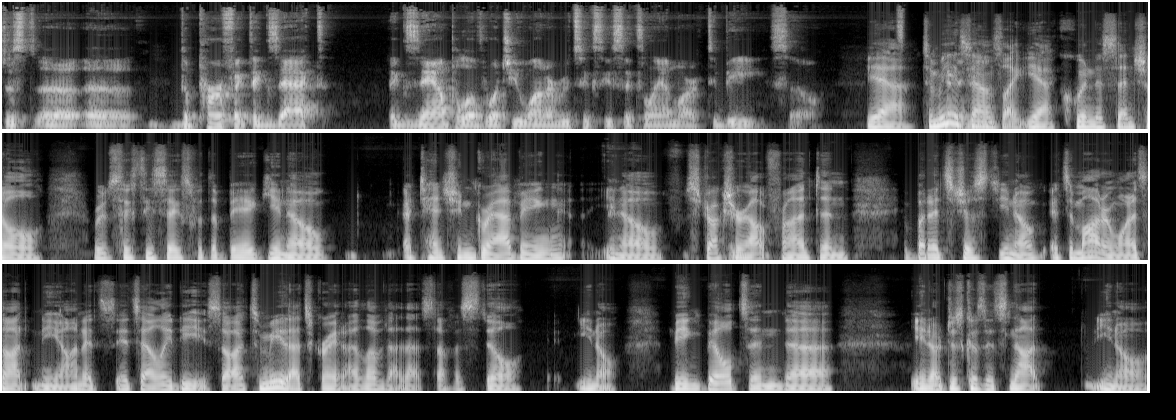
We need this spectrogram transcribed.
just uh, uh, the perfect exact example of what you want a Route 66 landmark to be. So. Yeah, to me it sounds like yeah quintessential Route 66 with a big you know attention grabbing you know structure out front and but it's just you know it's a modern one. It's not neon it's it's led so uh, to me that's great. I love that that stuff is still you know being built and uh you know, just because it's not, you know,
